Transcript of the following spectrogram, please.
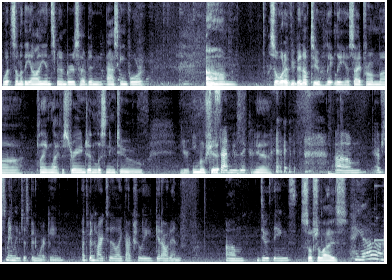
what some of the audience members have been asking for. Um, so what have you been up to lately aside from uh, playing Life is Strange and listening to your emo shit? sad music. Yeah. um, I've just mainly just been working. It's been hard to like actually get out and um, do things. Socialize. Yeah,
